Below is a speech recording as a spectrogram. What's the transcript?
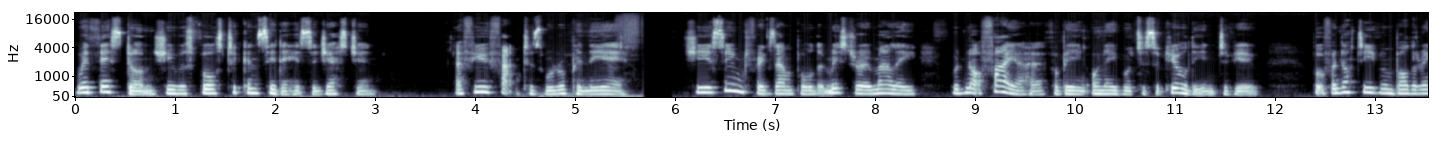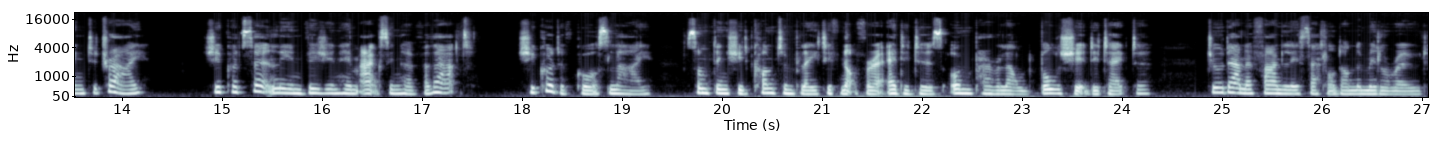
With this done, she was forced to consider his suggestion. A few factors were up in the air. She assumed, for example, that Mr. O'Malley would not fire her for being unable to secure the interview, but for not even bothering to try. She could certainly envision him axing her for that. She could, of course, lie, something she'd contemplate if not for her editor's unparalleled bullshit detector. Jordana finally settled on the middle road.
